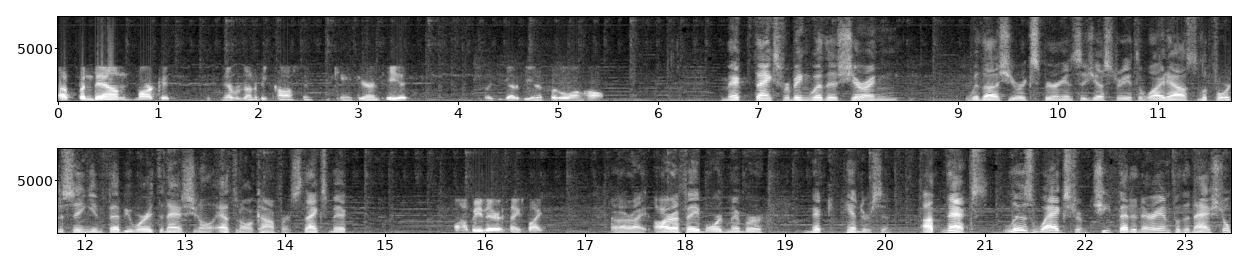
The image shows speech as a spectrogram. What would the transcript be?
up and down market. It's never going to be constant. You can't guarantee it, but you got to be in it for the long haul. Mick, thanks for being with us, sharing with us your experiences yesterday at the White House. Look forward to seeing you in February at the National Ethanol Conference. Thanks, Mick. I'll be there. Thanks, Mike. All right. RFA board member Mick Henderson. Up next, Liz Wagstrom, Chief Veterinarian for the National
